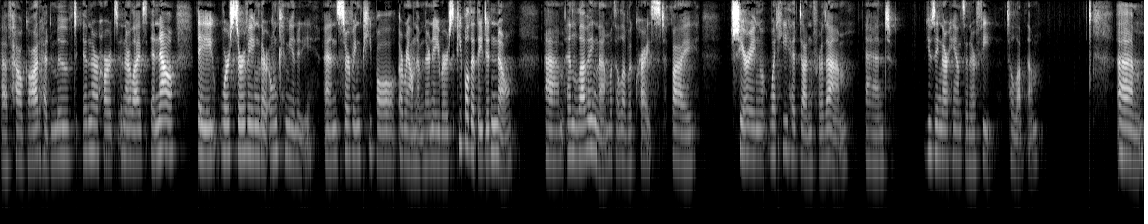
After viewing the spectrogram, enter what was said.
of how God had moved in their hearts, in their lives. And now they were serving their own community and serving people around them, their neighbors, people that they didn't know, um, and loving them with the love of Christ by sharing what He had done for them and using their hands and their feet to love them. Um,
